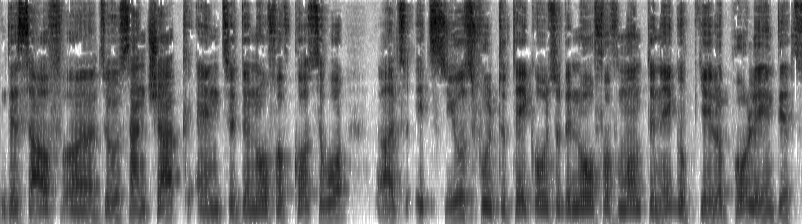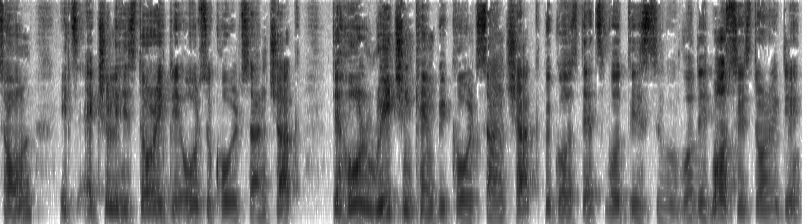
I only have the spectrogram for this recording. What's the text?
the south, uh, so Sanjak and the north of Kosovo. Also, it's useful to take also the north of Montenegro, Bijelo Polje in that zone. It's actually historically also called Sanjak. The whole region can be called Sanjak because that's what is what it was historically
